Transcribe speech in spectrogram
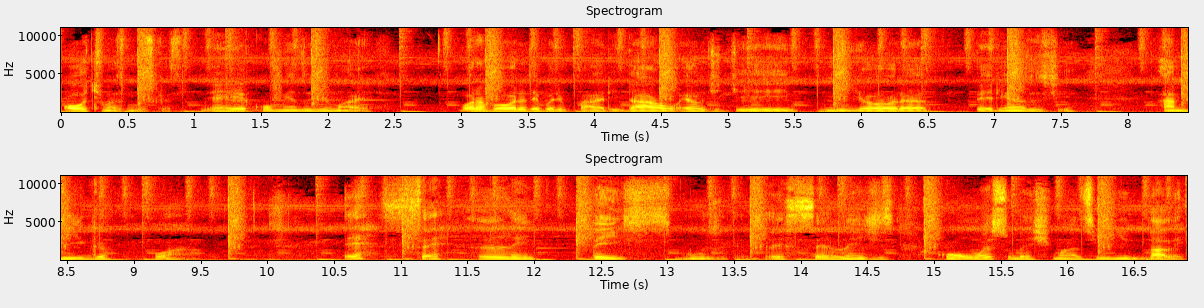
ótimas músicas. Recomendo demais. Bora Bora, depois de Party, Down, LDJ, Melhora, Periandos, Amiga. Porra, excelentes músicas, excelentes. Como é subestimado esse menino Dalex?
